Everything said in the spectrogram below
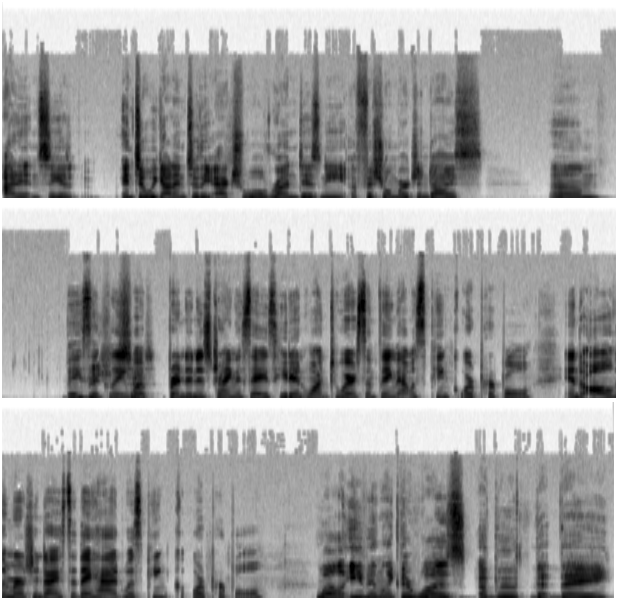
i didn't see it until we got into the actual run disney official merchandise. Um, Basically, says- what Brendan is trying to say is he didn't want to wear something that was pink or purple, and all the merchandise that they had was pink or purple. Well, even like there was a booth that they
